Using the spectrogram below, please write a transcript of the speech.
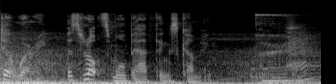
Don't worry, there's lots more bad things coming. Perhaps.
